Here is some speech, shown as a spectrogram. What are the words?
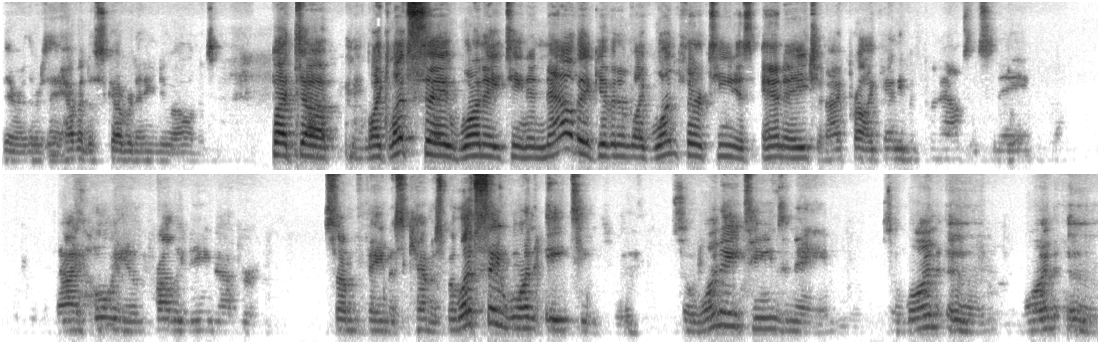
there. There's they haven't discovered any new elements. But uh, like let's say 118, and now they've given him like 113 is NH, and I probably can't even pronounce its name. Diholium, probably named after some famous chemist. But let's say 118. So 118's name. So one un, one un,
